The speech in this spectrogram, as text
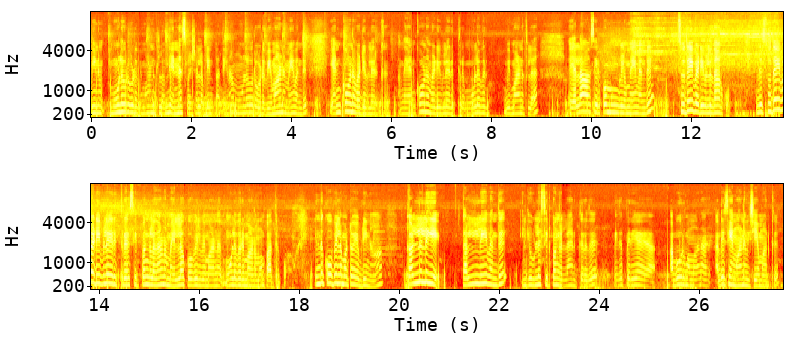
வினு மூலவரோட விமானத்தில் வந்து என்ன ஸ்பெஷல் அப்படின்னு பார்த்தீங்கன்னா மூலவரோட விமானமே வந்து எண்கோண வடிவில் இருக்குது அந்த எண்கோண வடிவில் இருக்கிற மூலவர் விமானத்தில் எல்லா சிற்பங்களுமே வந்து சுதை வடிவில் தான் இருக்கும். இந்த சுதை வடிவில் இருக்கிற சிற்பங்களை தான் நம்ம எல்லா கோவில் விமான மூலவர் விமானமும் பார்த்துருப்போம். இந்த கோவிலில் மட்டும் எப்படின்னா கல்லுலேயே கல்லுலேயே வந்து இங்கே உள்ள சிற்பங்கள்லாம் இருக்கிறது மிகப்பெரிய அபூர்வமான அதிசயமான விஷயமா இருக்குது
